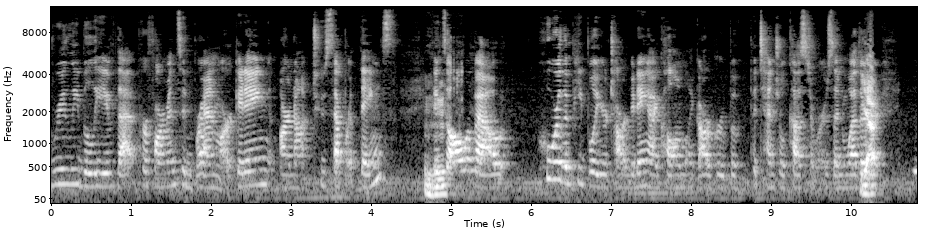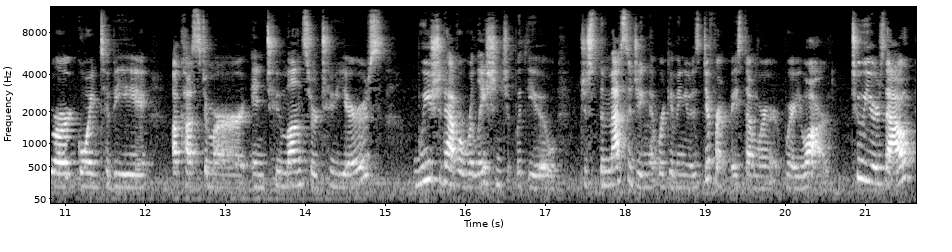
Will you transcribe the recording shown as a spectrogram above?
really believe that performance and brand marketing are not two separate things. Mm-hmm. It's all about who are the people you're targeting. I call them like our group of potential customers and whether Yep. you're going to be a customer in two months or two years, we should have a relationship with you. Just the messaging that we're giving you is different based on where, where you are. Two years out,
